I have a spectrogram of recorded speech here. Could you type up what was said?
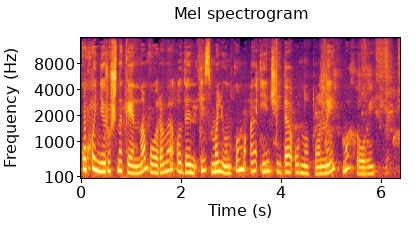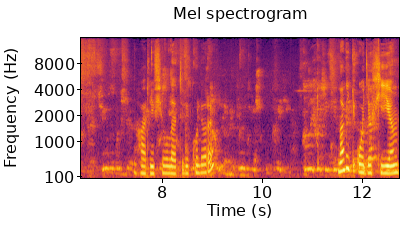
Кухонні рушники наборами, один із малюнком, а інший йде однотонний, махровий. Гарні фіолетові кольори. Навіть одяг є.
